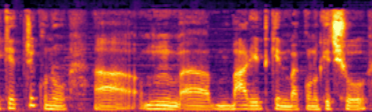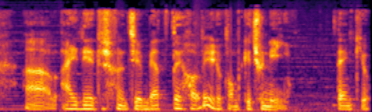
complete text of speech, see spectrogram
এক্ষেত্রে কোনো বাড়ির কিংবা কোনো কিছু আইনের যে ব্যত্যয় হবে, এরকম কিছু নেই। থ্যাংক ইউ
